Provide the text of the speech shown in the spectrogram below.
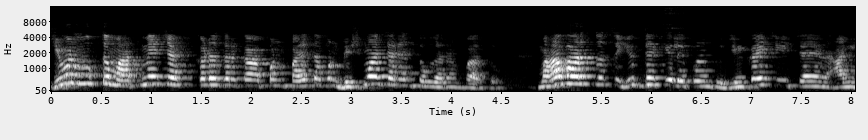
जीवनमुक्त महात्म्याच्या कडे जर का आपण पाहिलं तर आपण भीष्माचार्यांचं उदाहरण पाहतो. महाभारताचं युद्ध केले परंतु जिंकायची इच्छा आहे आणि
